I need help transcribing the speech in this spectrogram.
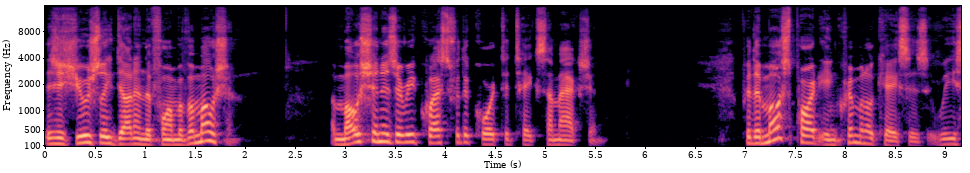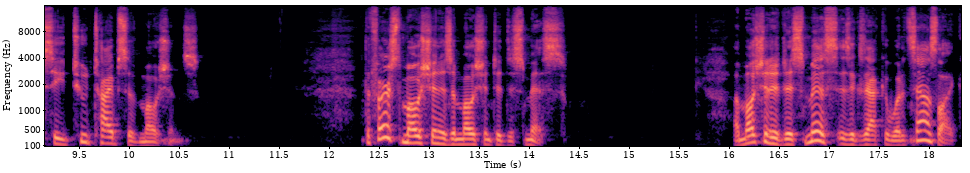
This is usually done in the form of a motion. A motion is a request for the court to take some action. For the most part, in criminal cases, we see two types of motions. The first motion is a motion to dismiss. A motion to dismiss is exactly what it sounds like.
